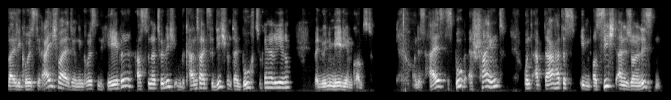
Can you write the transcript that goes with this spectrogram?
Weil die größte Reichweite und den größten Hebel hast du natürlich, um Bekanntheit für dich und dein Buch zu generieren, wenn du in die Medien kommst. Und das heißt, das Buch erscheint und ab da hat es in, aus Sicht eines Journalisten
